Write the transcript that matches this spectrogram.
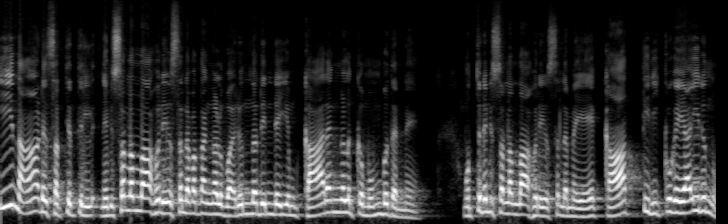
ഈ നാട് സത്യത്തിൽ നബിസല്ലാഹു അലൈഹി വസ്ലമ തങ്ങൾ വരുന്നതിന്റെയും കാലങ്ങൾക്ക് മുമ്പ് തന്നെ മുത്തുനബി സല്ലാഹു അലൈഹി വസ്ലമയെ കാത്തിരിക്കുകയായിരുന്നു.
